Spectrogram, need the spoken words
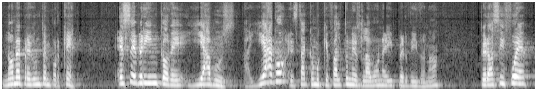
No me pregunten por qué. Ese brinco de Iabus a Iago está como que falta un eslabón ahí perdido, ¿no? Pero así fue.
